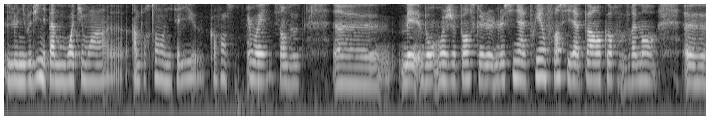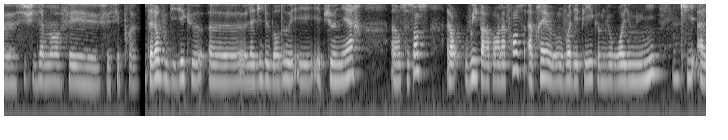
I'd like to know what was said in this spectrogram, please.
le niveau de vie n'est pas moitié moins euh, important en Italie euh, qu'en France. Oui, sans doute. Euh, mais bon, moi je pense que le, signal prix en France, il n'a pas encore vraiment suffisamment fait, fait, ses preuves. Tout à l'heure, vous disiez que la ville de Bordeaux est, pionnière en ce sens. Alors oui, par rapport à la France. Après, on voit des pays comme le Royaume-Uni mmh. qui a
